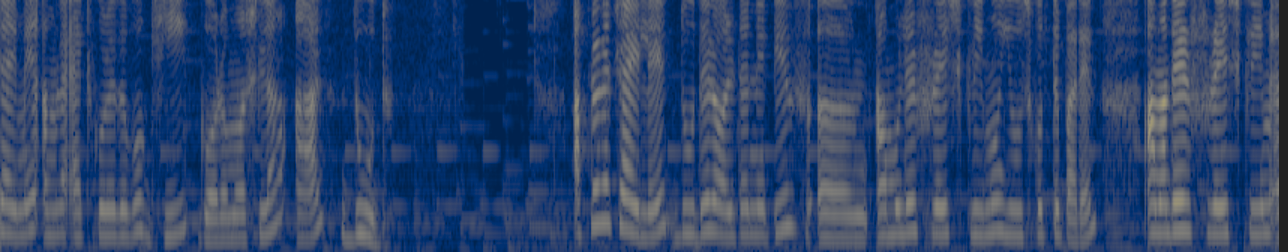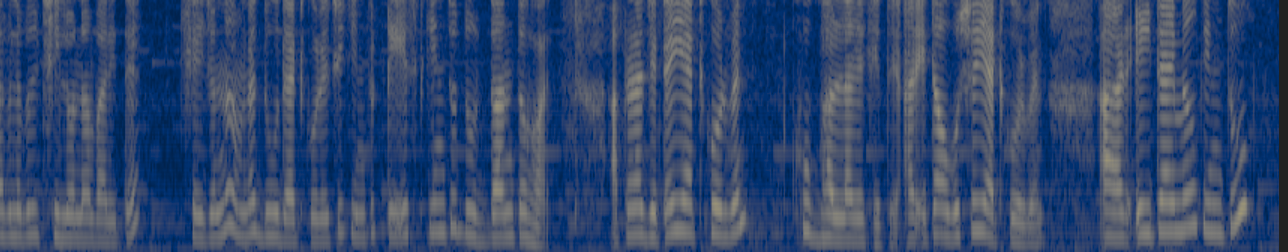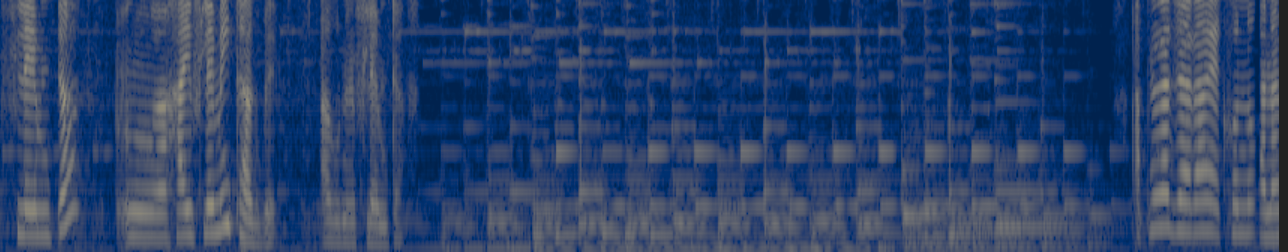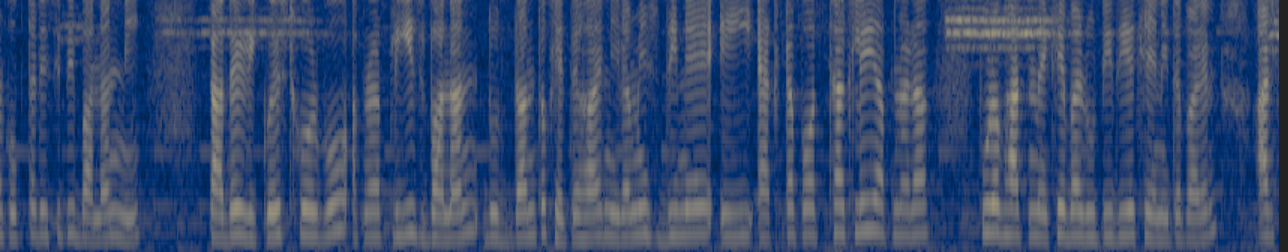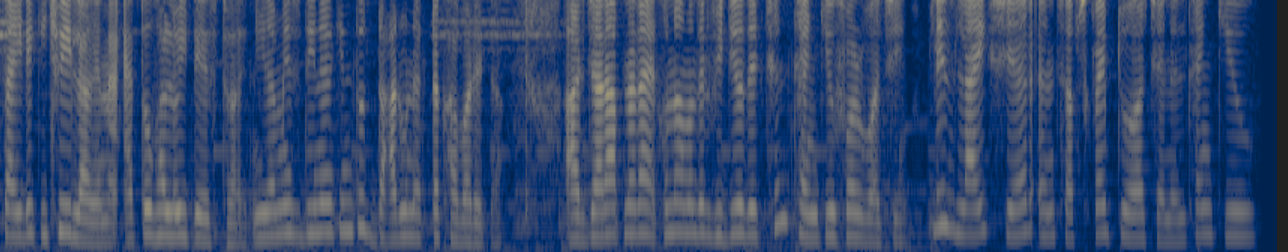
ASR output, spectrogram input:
টাইমে আমরা অ্যাড করে দেবো ঘি, গরম মশলা আর দুধ। আপনারা চাইলে দুধের অল্টারনেটিভ আমুলের ফ্রেশ ক্রিমও ইউজ করতে পারেন। আমাদের ফ্রেশ ক্রিম অ্যাভেলেবেল ছিল না বাড়িতে, সেই জন্য আমরা দুধ অ্যাড করেছি, কিন্তু টেস্ট কিন্তু দুর্দান্ত হয়। আপনারা যেটাই অ্যাড করবেন, খুব ভালো লাগে খেতে, আর এটা অবশ্যই অ্যাড করবেন। আর এই টাইমেও কিন্তু ফ্লেমটা হাই ফ্লেমেই থাকবে, আগুনের ফ্লেমটা আপনারা যারা এখনও ছানার কোপ্তা রেসিপি বানাননি, তাদের রিকোয়েস্ট করব, আপনারা প্লিজ বানান, দুর্দান্ত খেতে হয়। নিরামিষ দিনে এই একটা পদ থাকলেই আপনারা পুরো ভাত মেখে বা রুটি দিয়ে খেয়ে নিতে পারেন। আর সাইডে কিছুই লাগে না, এত ভালোই টেস্ট হয়। নিরামিষ দিনের কিন্তু দারুণ একটা খাবার এটা। আর যারা আপনারা এখনও আমাদের ভিডিও দেখছেন thank you for watching please like share and subscribe to our channel thank you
